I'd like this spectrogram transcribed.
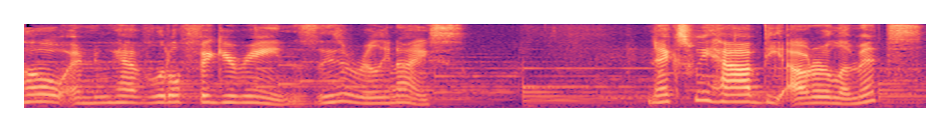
Oh, and we have little figurines. These are really nice. Next we have The Outer Limits.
